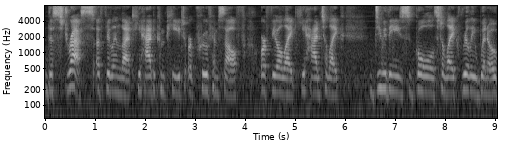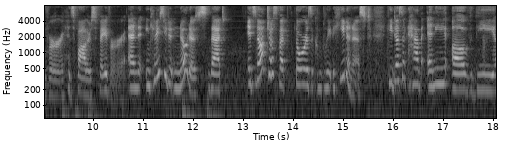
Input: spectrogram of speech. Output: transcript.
the stress of feeling that he had to compete or prove himself or feel like he had to like do these goals to like really win over his father's favor. And in case you didn't notice that it's not just that Thor is a complete hedonist. He doesn't have any of the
